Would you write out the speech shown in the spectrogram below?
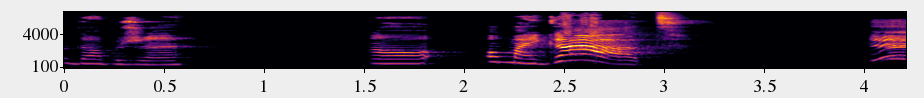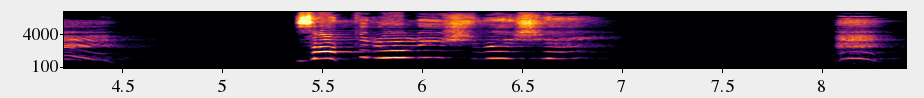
dobrze. O, oh my god! Zatruliśmy się!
